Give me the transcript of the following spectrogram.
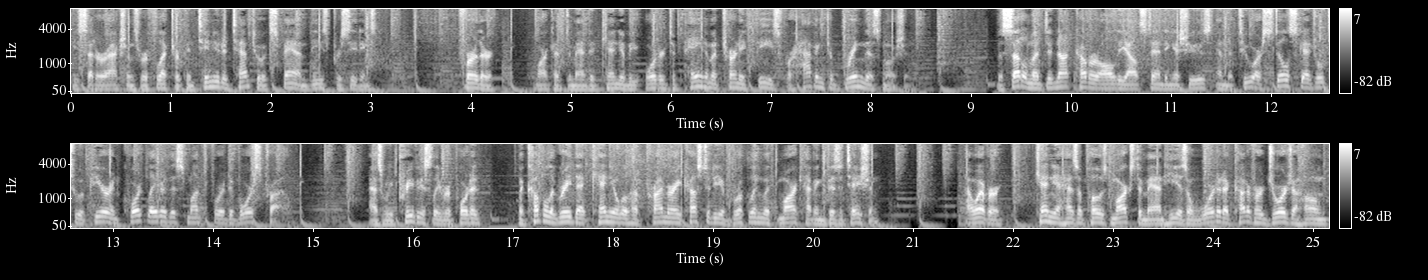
He said her actions reflect her continued attempt to expand these proceedings. Further, Marc has demanded Kenya be ordered to pay him attorney fees for having to bring this motion. The settlement did not cover all the outstanding issues, and the two are still scheduled to appear in court later this month for a divorce trial. As we previously reported, the couple agreed that Kenya will have primary custody of Brooklyn with Marc having visitation. However, Kenya has opposed Marc's demand he is awarded a cut of her Georgia home,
